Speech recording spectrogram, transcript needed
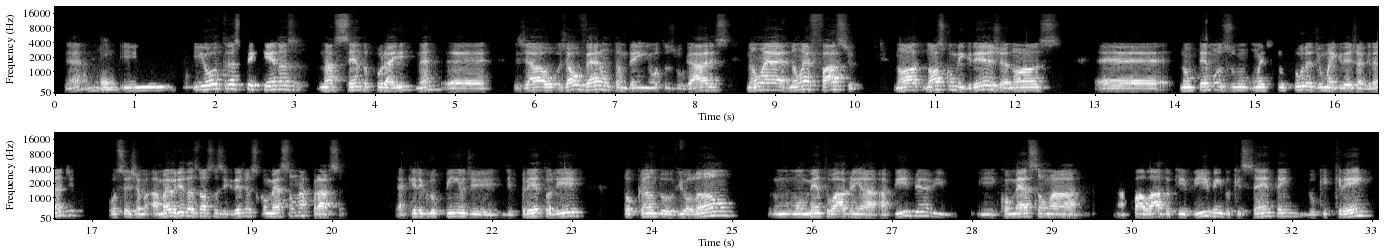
né? E, e outras pequenas nascendo por aí, né? É, já, já houveram também em outros lugares. Não é, não é fácil nós, nós como igreja, nós é, não temos um, uma estrutura de uma igreja grande, ou seja, a maioria das nossas igrejas começam na praça. É aquele grupinho de, de preto ali, tocando violão, um momento abrem a, a Bíblia e, e começam a, a falar do que vivem, do que sentem, do que creem,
